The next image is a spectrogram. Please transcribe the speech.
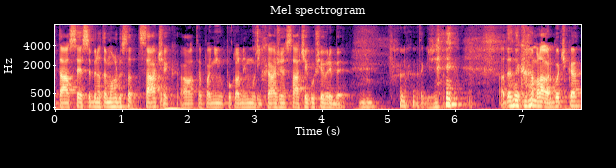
Ptá se, jestli by na to mohl dostat sáček. A ta paní u pokladny mu říká, že sáček už je v rybě. Mm-hmm. Takže a to je taková malá odbočka.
